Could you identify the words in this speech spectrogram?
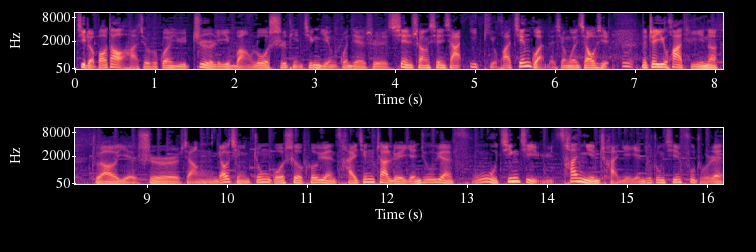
记者报道哈，就是关于治理网络食品经营，关键是线上线下一体化监管的相关消息。嗯，那这一话题呢，主要也是想邀请中国社科院财经战略研究院服务经济与餐饮产业研究中心副主任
